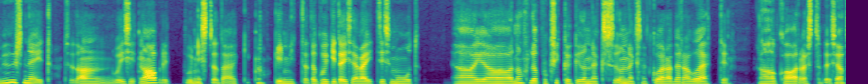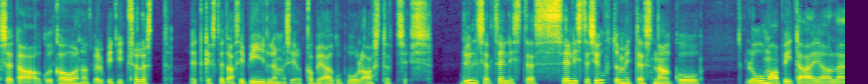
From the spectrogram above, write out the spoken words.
müüs neid, seda võisid naabrid tunnistada ja noh, kinnitada, kuigi ta ise väitis muud. ja, ja noh, lõpuks ikkagi õnneks, õnneks need koerad ära võeti. aga arvestades jah seda, kui kaua nad veel pidid sellest hetkest edasi piinlema, circa peaaegu pool aastat, siis üldiselt sellistes, sellistes juhtumites nagu loomapidajale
